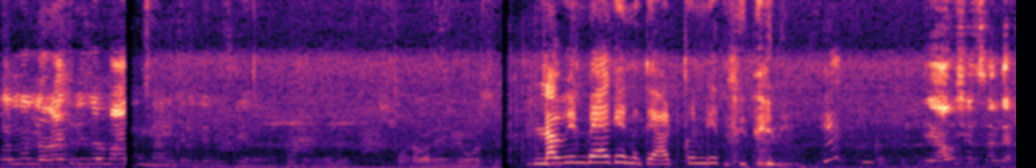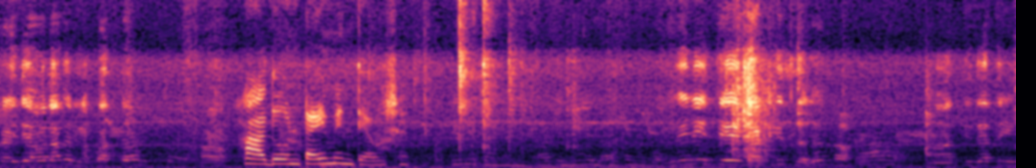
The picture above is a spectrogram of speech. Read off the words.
पण म्हणलं रात्री जर मा- सोडावा रे व्यवस्थित नवीन बॅग आहे ना ते अटकून घेतली त्याने. ते औषध संध्याकाळी द्यावं लागेल ना पातळ? हा. हा दोन टाइम आहे ते औषध. नाही नाही ते बाटलीतलं ग. हा. ती जाते.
